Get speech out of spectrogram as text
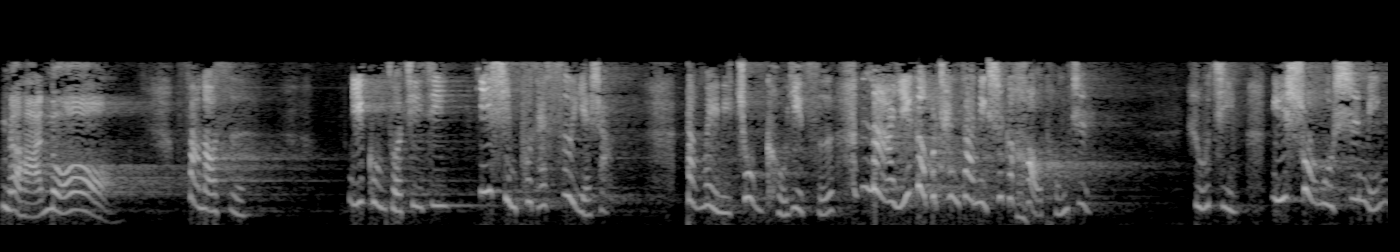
难哦！方老师，你工作积极，一心扑在事业上。当为你众口一词，哪一个不称赞你是个好同志？如今你双目失明，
